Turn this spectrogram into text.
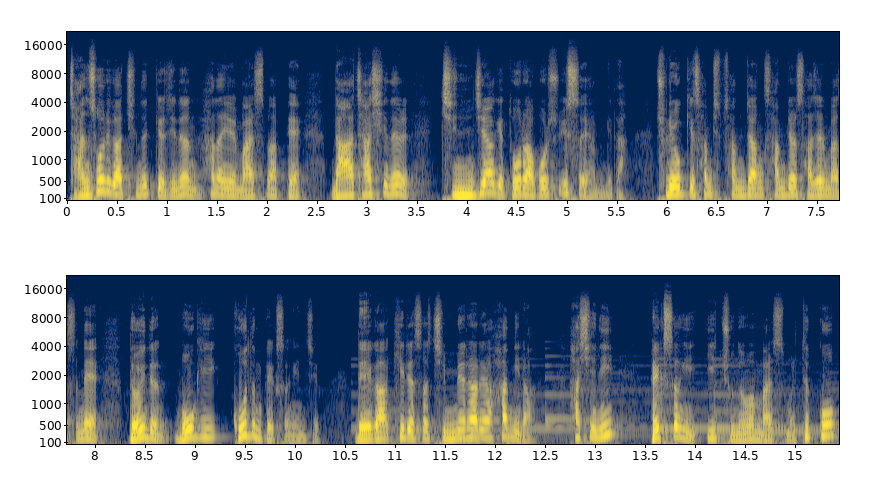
잔소리 같이 느껴지는 하나님의 말씀 앞에 나 자신을 진지하게 돌아볼 수 있어야 합니다. 출애굽기 33장 3절 4절 말씀에 너희는 목이 곧은 백성인즉 내가 길에서 진멸하려 함이라 하시니 백성이 이 준엄한 말씀을 듣고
